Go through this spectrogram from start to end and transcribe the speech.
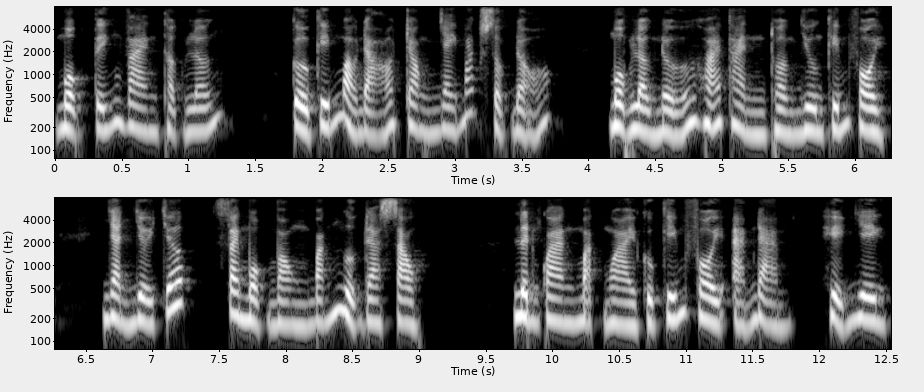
Một tiếng vang thật lớn, cự kiếm màu đỏ trong nháy mắt sụp đổ, một lần nữa hóa thành thuần dương kiếm phôi, nhanh như chớp xoay một vòng bắn ngược ra sau. Linh quang mặt ngoài của kiếm phôi ảm đạm, hiển nhiên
